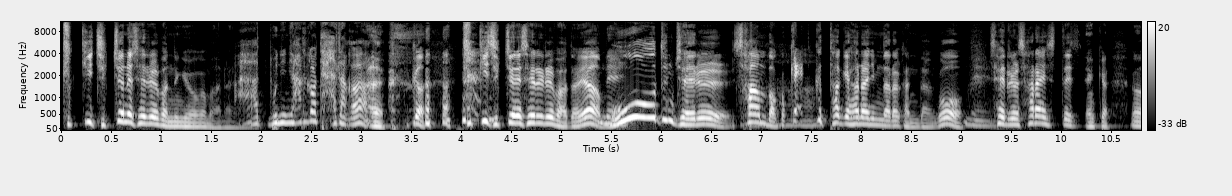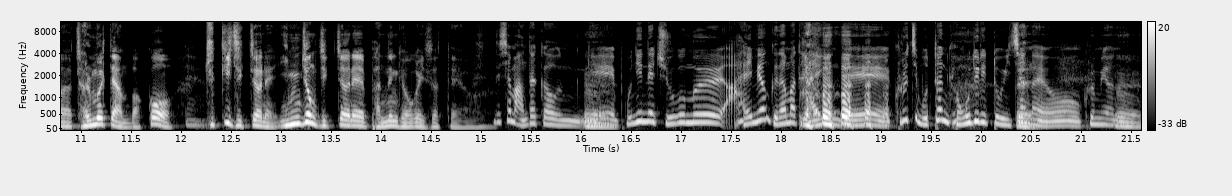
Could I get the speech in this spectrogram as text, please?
죽기 직전에 세례를 받는 경우가 많아요. 아 본인이 할거다 다가 네. 그러니까 죽기 직전에 세례를 받아야 네. 모든 죄를 사함 받고 아. 깨끗하게 하나님 나라 간다고 네. 세례를 살아있을 때 그러니까 어, 젊을 때 안 받고 네. 죽기 직전에 임종 직전에 받는 경우가 있었대요. 근데 참 안타까운 게 음. 본인의 죽음을 알면 그나마 다행인데 그렇지 못한 경우들이 또 있잖아요. 그러면 네.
